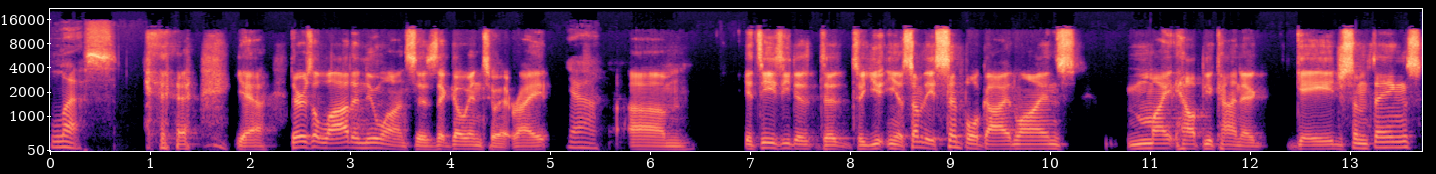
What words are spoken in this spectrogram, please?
less? yeah, there's a lot of nuances that go into it, right? Yeah. Um, it's easy to to to you know some of these simple guidelines might help you kind of gauge some things,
